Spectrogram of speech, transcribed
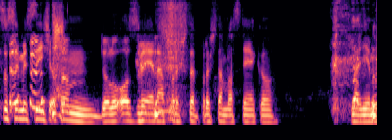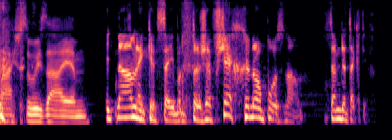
co si myslíš o tom dolu ozvěna, proč, ta, proč tam vlastně jako na něm máš svůj zájem. Teď nám nekecej, protože všechno poznám. Jsem detektiv.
